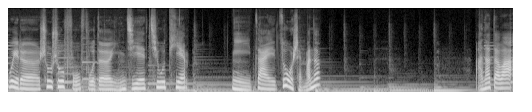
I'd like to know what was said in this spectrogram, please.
为了舒舒服服的迎接秋天，你在做什么呢？あなたは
